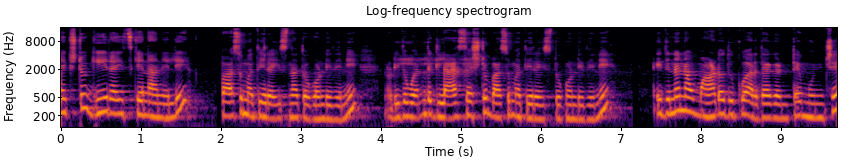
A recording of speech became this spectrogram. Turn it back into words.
ನೆಕ್ಸ್ಟು ಗೀ ರೈಸ್ಗೆ ನಾನಿಲ್ಲಿ ಬಾಸುಮತಿ ರೈಸ್ನ ತೊಗೊಂಡಿದ್ದೀನಿ. ನೋಡಿ, ಇದು ಒಂದು ಗ್ಲಾಸಷ್ಟು ಬಾಸುಮತಿ ರೈಸ್ ತೊಗೊಂಡಿದ್ದೀನಿ. ಇದನ್ನು ನಾವು ಮಾಡೋದಕ್ಕೂ ಅರ್ಧ ಗಂಟೆ ಮುಂಚೆ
